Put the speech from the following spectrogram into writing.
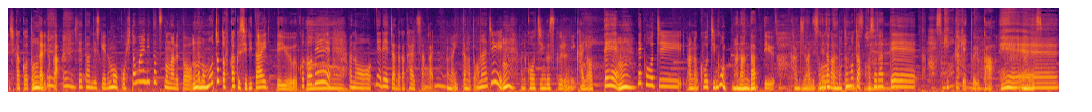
資格を取ったりとかしてたんですけれども、こう人前に立つとなると、うん。多分もうちょっと深く知りたいっていうことで。ああのね、れいちゃんとかかよちさんが、ん。あの行ったのと同じ、ーうん。あのコーチングスクールに通って、うんでコーチあのコーチングを学んだっていう感じなんですねねだからもともとは子育てきっかけというかへえ、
